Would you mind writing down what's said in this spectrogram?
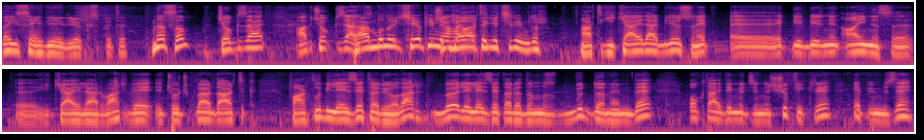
dayısı hediye ediyor kısmeti. Nasıl? Çok güzel. Abi çok güzel. Ben bunu şey yapayım ya Çünkü hayata artık- geçireyim dur. Artık hikayeler biliyorsun hep e, hep birbirinin aynısı e, hikayeler var ve çocuklar da artık farklı bir lezzet arıyorlar. Böyle lezzet aradığımız bu dönemde Oktay Demirci'nin şu fikri hepimize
